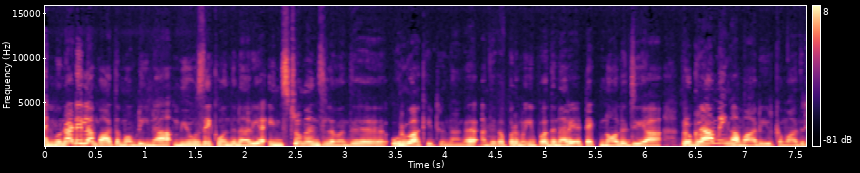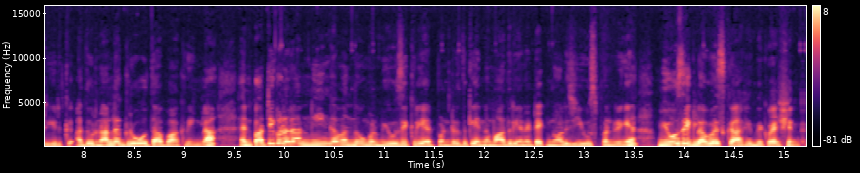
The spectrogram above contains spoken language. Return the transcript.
அண்ட் முன்னாடிலாம் பார்த்தோம் அப்படின்னா மியூசிக் வந்து நிறைய இன்ஸ்ட்ருமெண்ட்ஸில் வந்து உருவாக்கிட்டு இருந்தாங்க. அதுக்கப்புறம் இப்போ அது நிறைய டெக்னாலஜியாக ப்ரோக்ராமிங்காக மாறி இருக்க மாதிரி இருக்குது அது ஒரு நல்ல க்ரோத்தாக பார்க்குறீங்களா? அண்ட் பர்டிகுலராக நீங்கள் வந்து உங்கள் மியூசிக் கிரியேட் பண்ணுறதுக்கு என்ன மாதிரியான டெக்னாலஜி யூஸ் பண்ணுறீங்க மியூசிக் லவர்ஸ்க்காக இந்த கொஷின்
